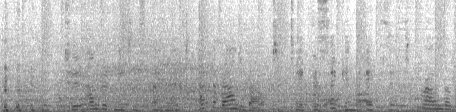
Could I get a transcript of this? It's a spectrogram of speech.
200 meters ahead, at the roundabout, take the second exit. 라운더가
